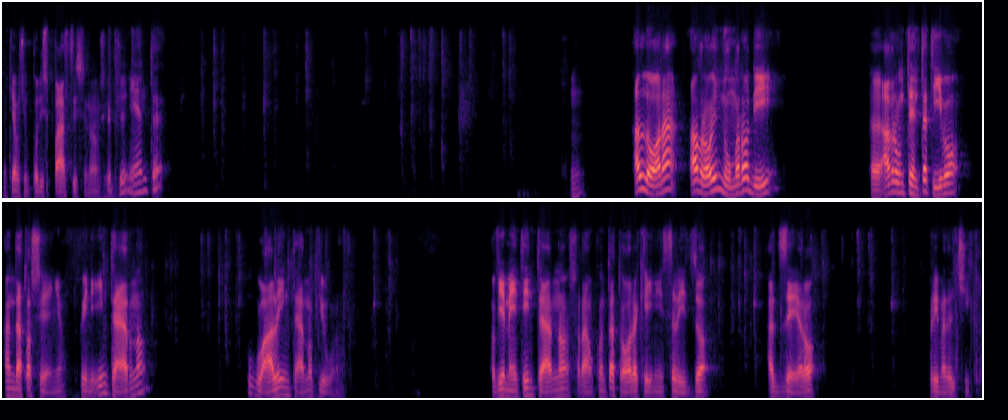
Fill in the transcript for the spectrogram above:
Mettiamoci un po' di spazi se no non si capisce niente. Mm. Allora avrò il numero di, eh, avrò un tentativo andato a segno, quindi interno uguale interno più 1. Ovviamente interno sarà un contatore che inizializzo a 0 prima del ciclo.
